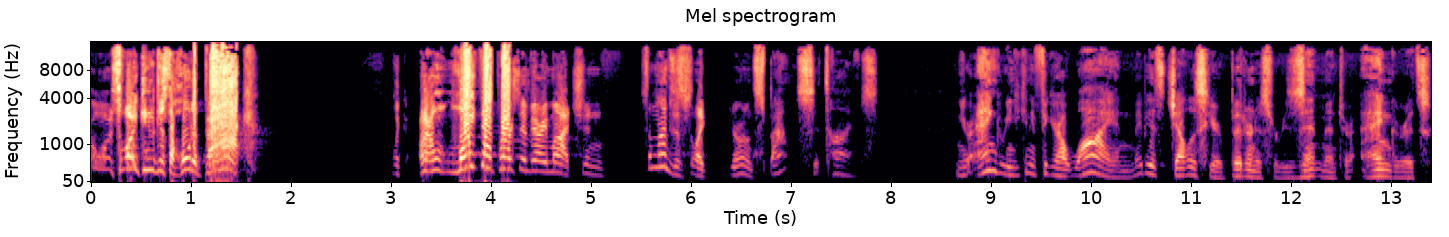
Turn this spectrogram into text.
oh, so why can you just hold it back? Like, I don't like that person very much. And sometimes it's like your own spouse at times. And you're angry and you can't even figure out why. And maybe it's jealousy or bitterness or resentment or anger. It's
